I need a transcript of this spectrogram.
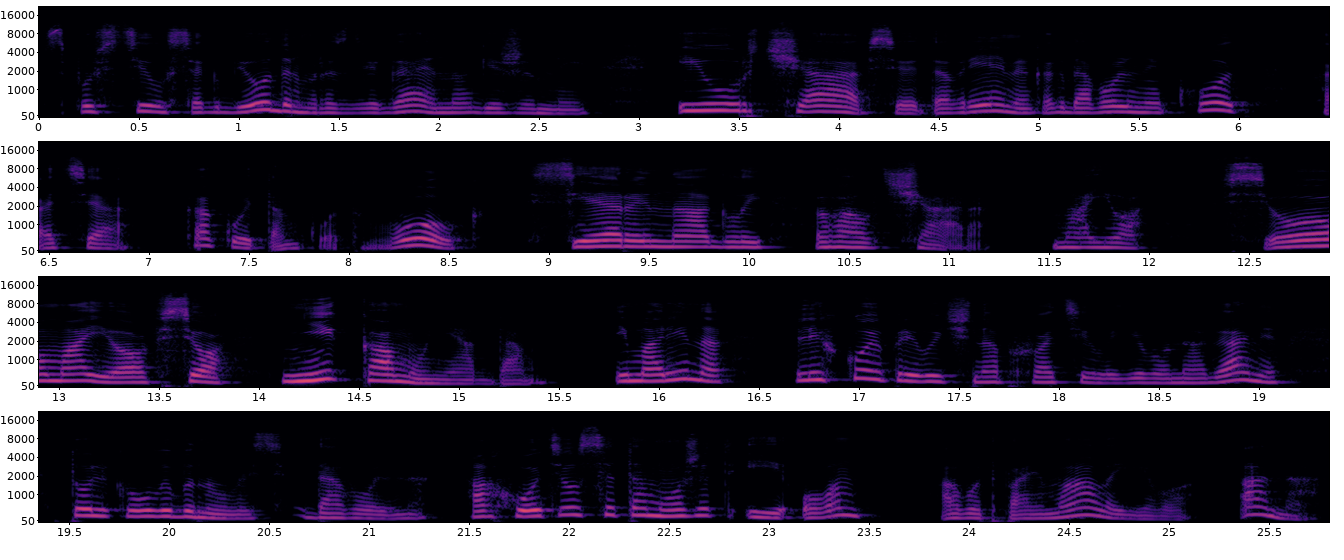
спустился к бедрам, раздвигая ноги жены. И урча все это время, как довольный кот, хотя какой там кот, волк, серый наглый волчара. Мое, все мое, все, никому не отдам. И Марина легко и привычно обхватила его ногами, только улыбнулась довольно. Охотился-то, может, и он, а вот поймала его она.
